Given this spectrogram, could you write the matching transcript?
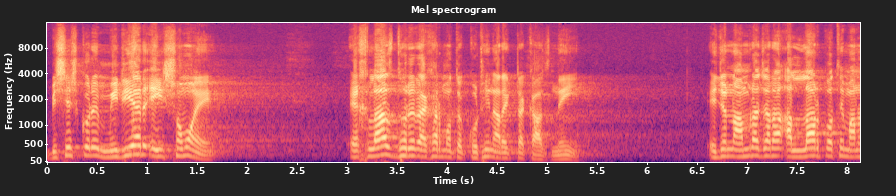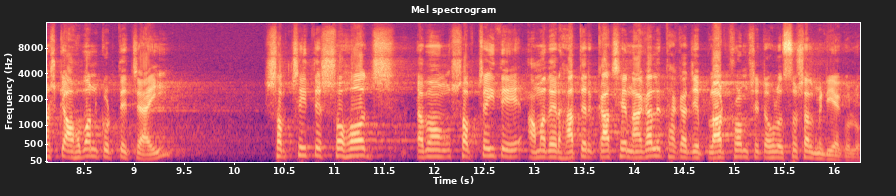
বিশেষ করে মিডিয়ার এই সময়ে এখলাস ধরে রাখার মতো কঠিন আরেকটা কাজ নেই। এই জন্য আমরা যারা আল্লাহর পথে মানুষকে আহ্বান করতে চাই, সবচাইতে সহজ এবং সবচাইতে আমাদের হাতের কাছে নাগালে থাকা যে প্ল্যাটফর্ম সেটা হলো সোশ্যাল মিডিয়াগুলো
